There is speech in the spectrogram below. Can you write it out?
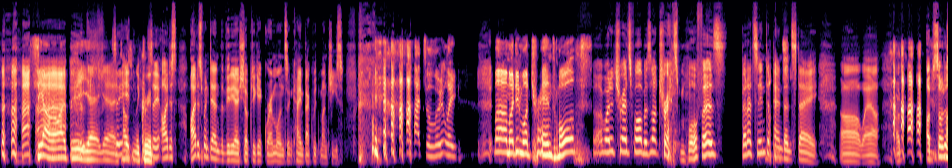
C R I B. Yeah, yeah. See, Tales it- from the Crib. See, I just I just went down to the video shop to get Gremlins and came back with Munchies. Absolutely. Mom, I didn't want transmorphs. I wanted Transformers, not Transmorphers. But it's Independence Day. Oh wow! I'm, I'm sort of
